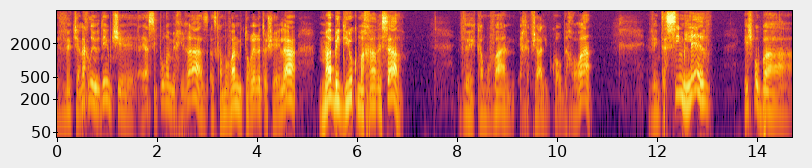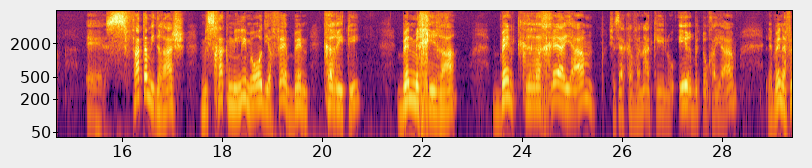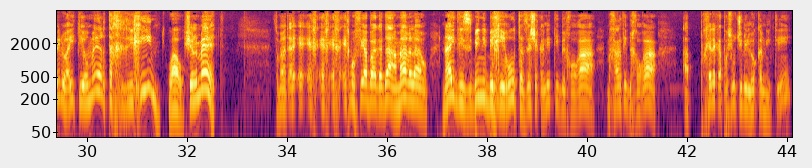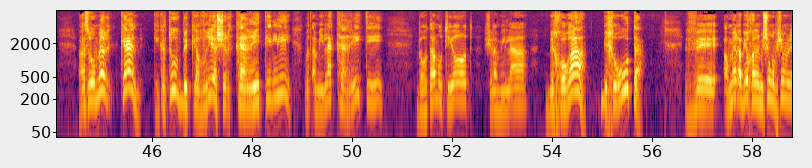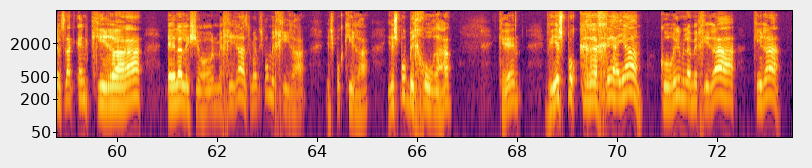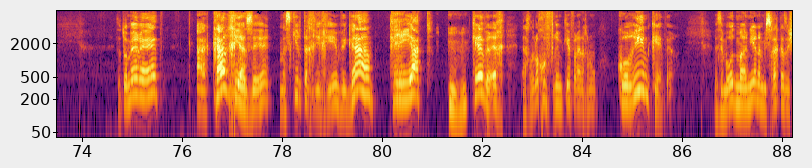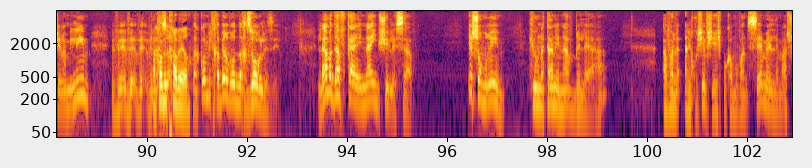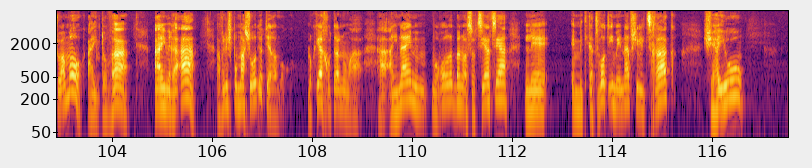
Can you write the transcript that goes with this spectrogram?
וכשאנחנו יודעים, כשהיה סיפור המכירה, אז, אז כמובן מתעוררת השאלה, מה בדיוק מכר עשיו? וכמובן, איך אפשר למכור בכורה? ואם תשים לב, יש פה בשפת המדרש משחק מילים מאוד יפה בין קריטי, בין מכירה, בין כרכי הים, שזה הכוונה כאילו עיר בתוך הים, לבין אפילו, הייתי אומר, תכריכים וואו. של מת. זאת אומרת, איך, איך, איך, איך, מופיע בהגדה? אמר לה, נאי דזביני בחירותה, זה שקניתי בכורה, מכרתי בכורה, החלק הפשוט שלי לא קניתי. ואז הוא אומר, כן, כי כתוב בקברי אשר קריתי לי. זאת אומרת, המילה קריתי באותן אותיות של המילה בכורה, בכרותה. ואומר רבי יוחנן משום רבי שמעון בן יוצלק, אין קירה אלא לשעון מכירה. זאת אומרת, יש פה מכירה, יש פה קירה, יש פה בכורה, כן? ויש פה כרכי הים, קוראים למכירה קירה. זאת אומרת, הקרחי הזה מזכיר תכריכים וגם קריאת. קבר. איך, אנחנו לא חופרים קבר, אנחנו קוראים קבר. וזה מאוד מעניין, המשחק הזה של המילים. ו- ו- ו- הכל ונחזור- מתחבר. והכל מתחבר ועוד נחזור לזה. למה דווקא העיניים של עשיו? יש אומרים כי הוא נתן עיניו בלאה, אבל אני חושב שיש פה כמובן סמל למשהו עמוק. עין טובה, עין רעה, אבל יש פה משהו עוד יותר עמוק. לוקח אותנו, העיניים מעוררות בנו אסוציאציה, ל... הן מתכתבות עם עיניו של יצחק, שהיו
